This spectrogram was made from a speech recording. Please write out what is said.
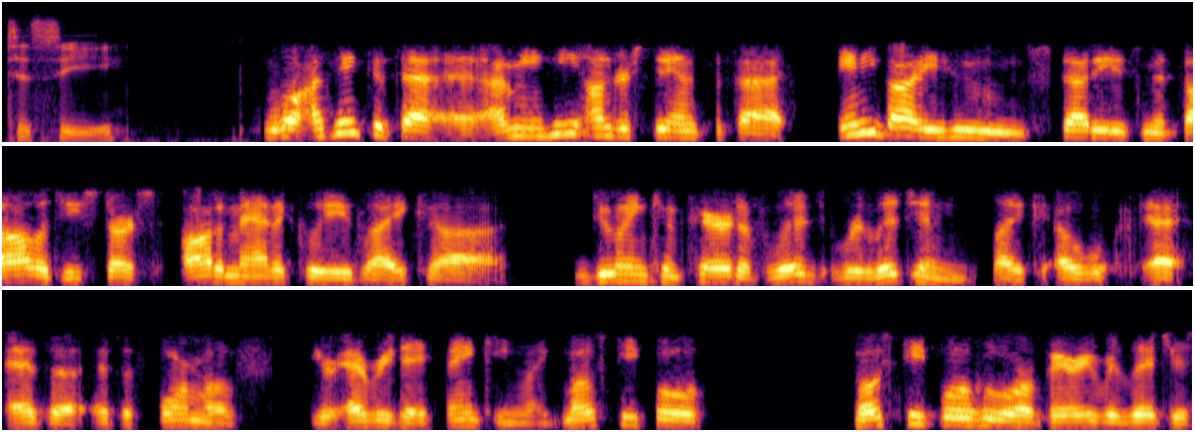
to C well, I think that that I mean he understands the fact anybody who studies mythology starts automatically like uh doing comparative religion like a, as a as a form of your everyday thinking. Like most people most people who are very religious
